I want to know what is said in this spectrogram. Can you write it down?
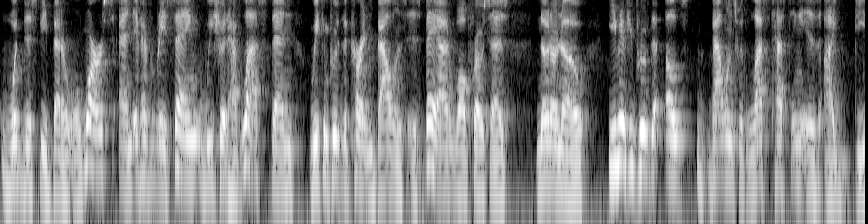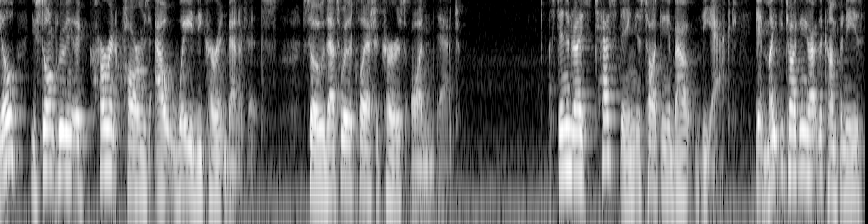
would this be better or worse? And if everybody's saying we should have less, then we can prove the current balance is bad, while Pro says, no, no, no. Even if you prove that balance with less testing is ideal, you still aren't proving the current harms outweigh the current benefits. So that's where the clash occurs on that. Standardized testing is talking about the act. It might be talking about the companies,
